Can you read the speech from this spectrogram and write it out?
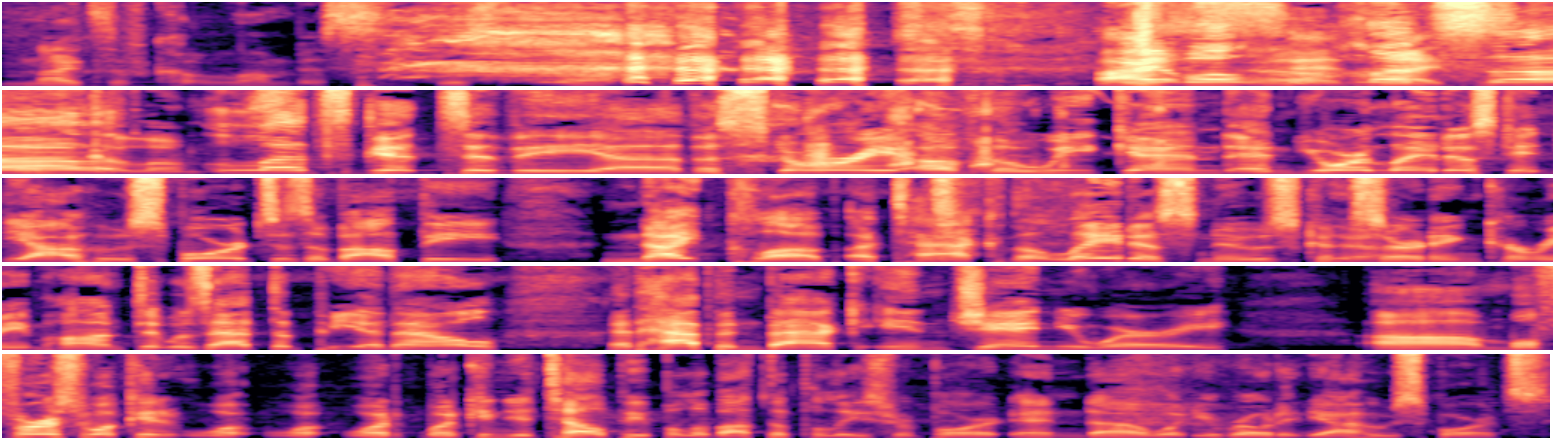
Knights of Columbus. Just, oh. All right, well, Said let's uh, let's get to the uh, the story of the weekend, and your latest in Yahoo Sports is about the nightclub attack. The latest news concerning Kareem Hunt. It was at the PNL. It happened back in January. Um, well, first, what can what, what what can you tell people about the police report and uh, what you wrote at Yahoo Sports?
